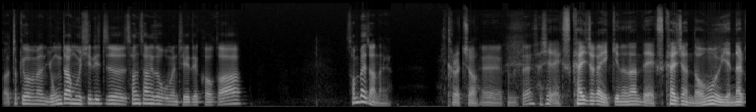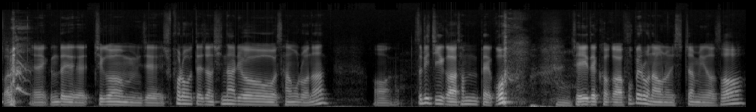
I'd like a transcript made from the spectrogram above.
어떻게 보면 용자무 시리즈 선상에서 보면 제이 데커가 선배잖아요. 그렇죠. 예, 근데 사실 엑스카이저가 있기는 한데 엑스카이저는 너무 옛날 거라. 예, 근데 지금 이제 슈퍼로봇 대전 시나리오 상으로는 어 3G가 선배고 음. 제이 데커가 후배로 나오는 시점이어서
